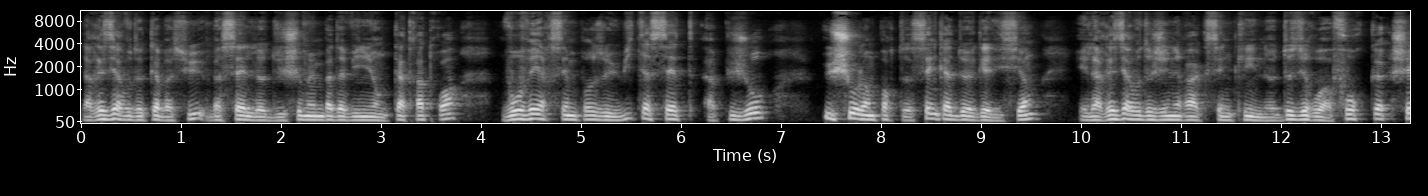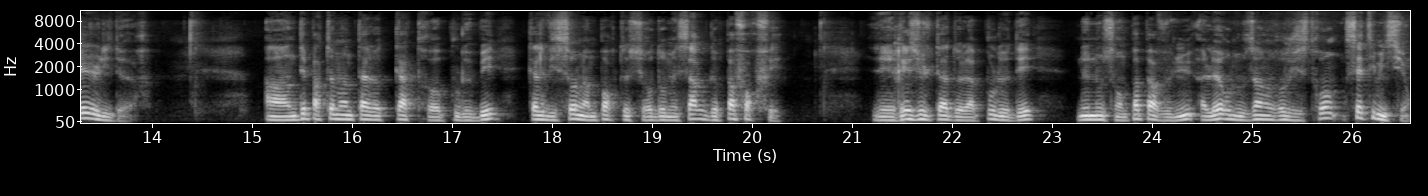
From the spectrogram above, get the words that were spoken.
la réserve de Cabassu bat celle du chemin bas d'Avignon 4 à 3, Vauvert s'impose 8 à 7 à Pujol, Huchot l'emporte 5 à 2 à Galician et la réserve de Générac s'incline 2-0 à Fourques chez le leader. En départemental 4 poule B, Calvisson l'emporte sur Domessargues pas forfait. Les résultats de la poule D ne nous sont pas parvenus à l'heure où nous enregistrons cette émission.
